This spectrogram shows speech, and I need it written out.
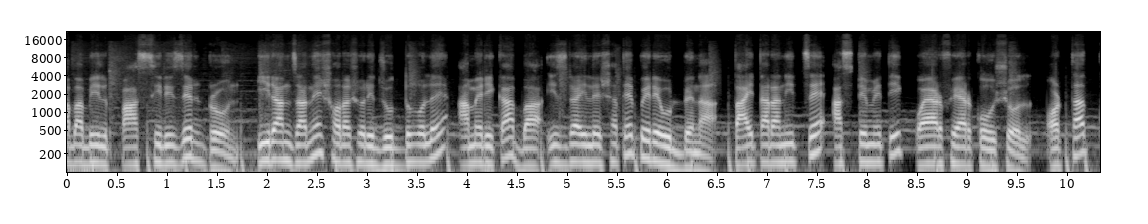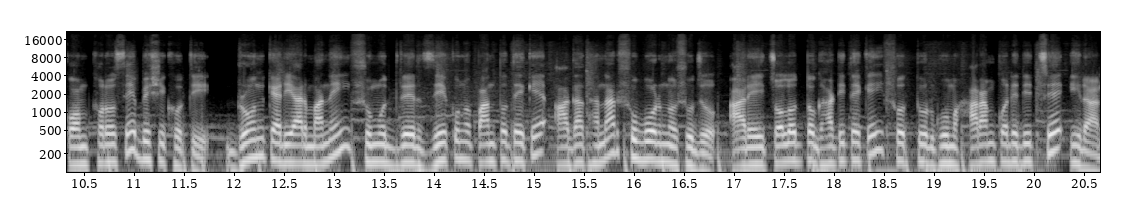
আবাবিল পাঁচ সিরিজের ড্রোন। ইরান জানে সরাসরি যুদ্ধ হলে আমেরিকা বা ইসরায়েলের সাথে পেরে উঠবে না। তাই তারা নিচ্ছে আস্টেমেটিক ওয়ারফেয়ার কৌশল, অর্থাৎ কম খরচে বেশি ক্ষতি। ড্রোন ক্যারিয়ার মানেই সমুদ্রের যে কোনো প্রান্ত থেকে আঘাত হানার সুবর্ণ সুযোগ। আর এই চলন্ত ঘাঁটি থেকেই শত্রুর ঘুম হারাম করে দিচ্ছে ইরান।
